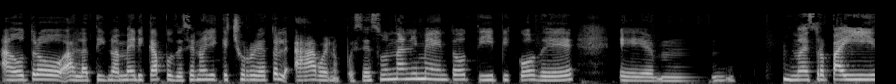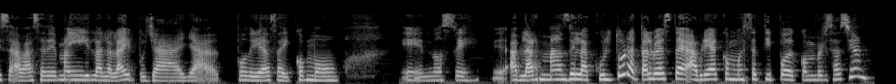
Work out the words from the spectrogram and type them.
a otro, a Latinoamérica, pues decían, oye, qué churro Ah, bueno, pues es un alimento típico de eh, nuestro país a base de maíz, la, la, la, y pues ya, ya podrías ahí como, eh, no sé, eh, hablar más de la cultura. Tal vez te, habría como este tipo de conversación.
